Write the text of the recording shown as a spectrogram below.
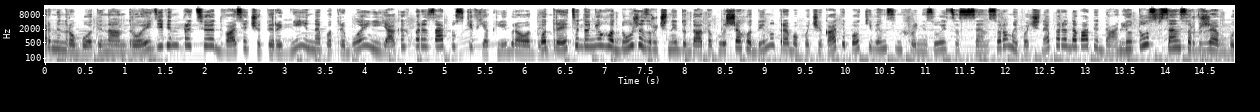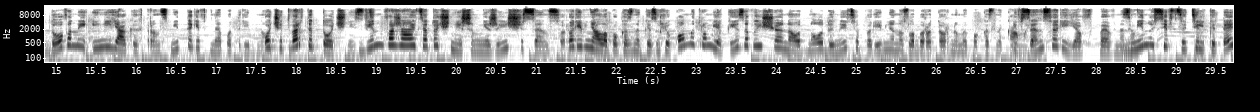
термін роботи на андроїді він працює 24 дні і не потребує ніяких перезапусків, як Libra 1. По-третє, до нього дуже зручний додаток. Лише годину треба почекати, поки він синхронізується з сенсором і почне передавати дані. Bluetooth в сенсор вже вбудований і ніяких трансміттерів не потрібно. По-четверте, точність. Він вважається точнішим, ніж інші сенсори. Порівняла показники з глюкометром, який завищує на одну одиницю порівняно з лабораторними показниками. І в сенсорі я впевнена. З мінусів це тільки те,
